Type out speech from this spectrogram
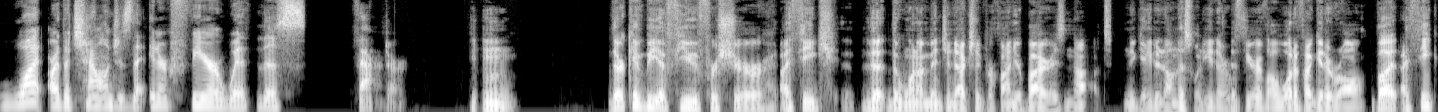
what are the challenges that interfere with this factor? Mm-hmm. There can be a few for sure. I think the the one I mentioned actually for find your buyer is not negated on this one either. The fear of, oh, what if I get it wrong? But I think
